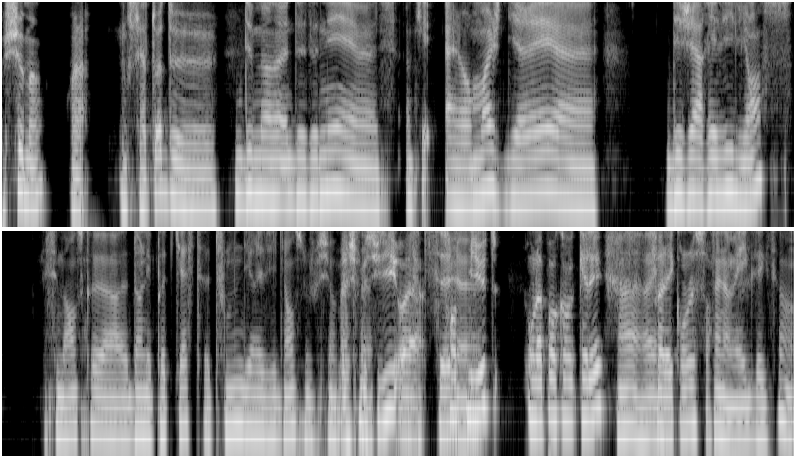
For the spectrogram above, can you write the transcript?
chemin. Voilà. Donc c'est à toi de... De, me, de donner... Euh, ok. Alors moi, je dirais euh, déjà résilience. C'est marrant parce que euh, dans les podcasts, tout le monde dit résilience. je, suis bah, je me suis dit, voilà, 30 minutes, on l'a pas encore calé. Ah, Fallait qu'on le sorte. non, mais exactement.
